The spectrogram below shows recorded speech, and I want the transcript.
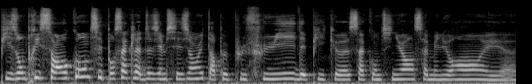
puis, ils ont pris ça en compte. C'est pour ça que la deuxième saison est un peu plus fluide et puis que ça continue en s'améliorant et. euh,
